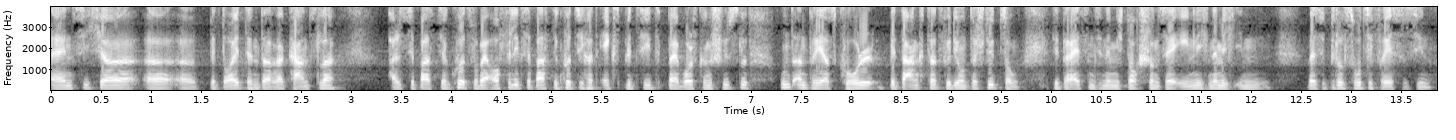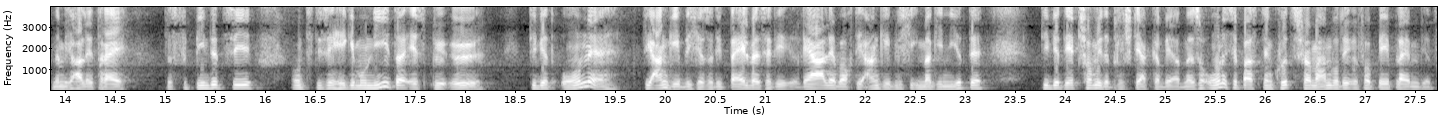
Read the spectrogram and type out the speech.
ein sicher äh, äh, bedeutenderer Kanzler als Sebastian Kurz. Wobei auffällig Sebastian Kurz sich hat explizit bei Wolfgang Schüssel und Andreas Kohl bedankt hat für die Unterstützung. Die drei sind sie nämlich doch schon sehr ähnlich, nämlich in, weil sie ein bisschen Sozifresser sind, nämlich alle drei. Das verbindet sie. Und diese Hegemonie der SPÖ, die wird ohne die angebliche, also die teilweise die reale, aber auch die angebliche imaginierte, die wird jetzt schon wieder ein bisschen stärker werden. Also ohne Sebastian Kurz schauen wir an, wo die ÖVP bleiben wird.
